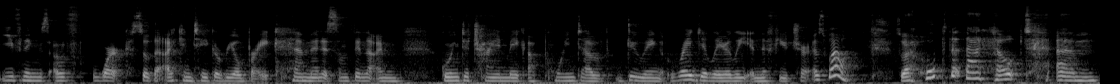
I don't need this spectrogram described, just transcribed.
evenings of work so that I can take a real break. Um, and it's something that I'm going to try and make a point of doing regularly in the future as well. So I hope that that helped. Um,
